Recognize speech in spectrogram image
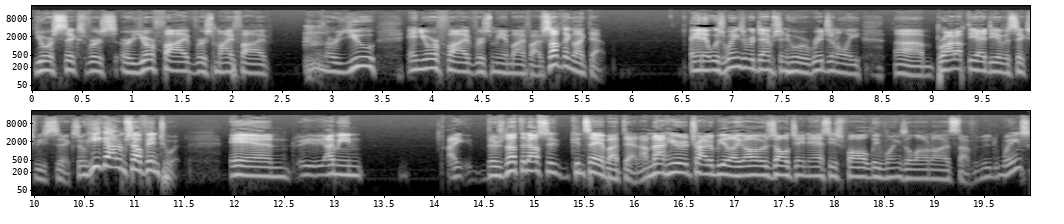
your six versus, or your five versus my five, or you and your five versus me and my five, something like that. And it was Wings of Redemption who originally um, brought up the idea of a 6v6. So he got himself into it. And I mean, I there's nothing else I can say about that. I'm not here to try to be like, oh, it was all Jay Nasty's fault. Leave Wings alone, all that stuff. Wings,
